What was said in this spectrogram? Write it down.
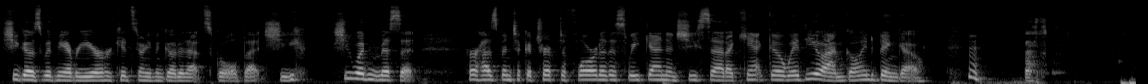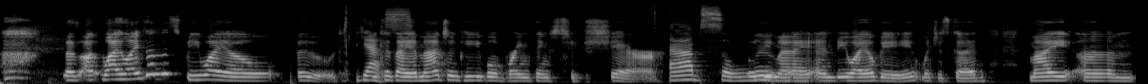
She goes with me every year. Her kids don't even go to that school, but she she wouldn't miss it. Her husband took a trip to Florida this weekend, and she said, "I can't go with you. I'm going to bingo." That's That's, uh, well, I like that it's BYO food. Yes. Because I imagine people bring things to share. Absolutely. My, and BYOB, which is good. My um,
